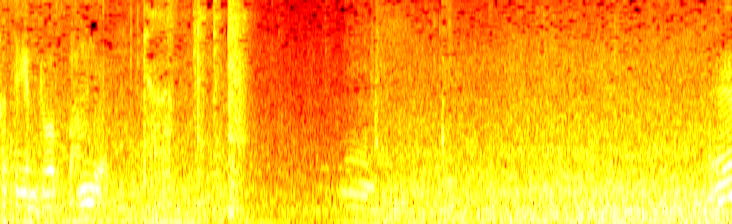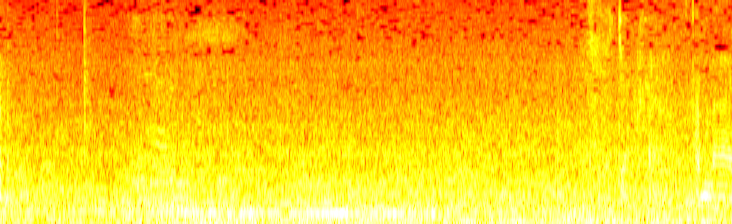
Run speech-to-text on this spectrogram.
ก็เตรียมตัวปั๊มด้วยนี่เอ๊บจบครับทำลาย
